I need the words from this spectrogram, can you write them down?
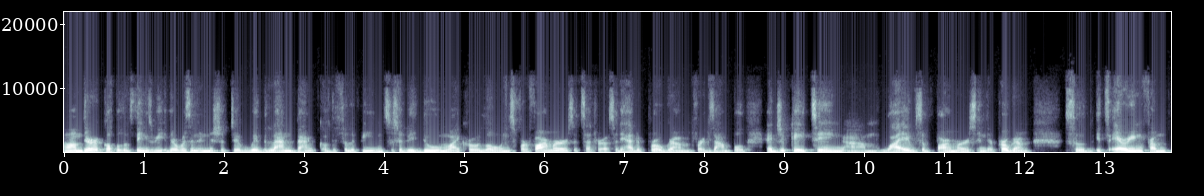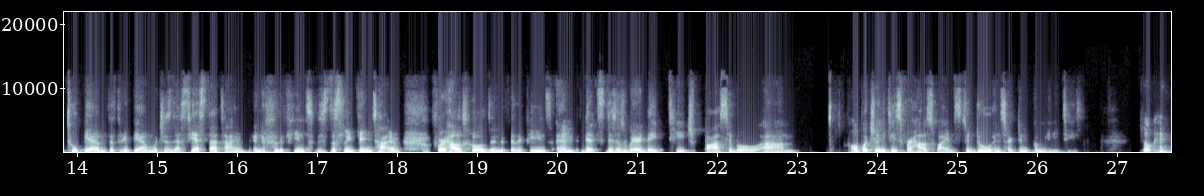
Um, there are a couple of things. We there was an initiative with Land Bank of the Philippines, so they do micro loans for farmers, etc. So they had a program, for example, educating um, wives of farmers in their program. So it's airing from 2 p.m. to 3 p.m., which is the siesta time in the Philippines. Is the sleeping time for households in the Philippines. And this, this is where they teach possible um, opportunities for housewives to do in certain communities. Okay,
